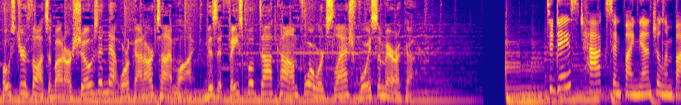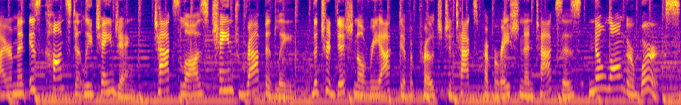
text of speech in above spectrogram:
Post your thoughts about our shows and network on our timeline. Visit facebook.com forward slash voice America. Today's tax and financial environment is constantly changing. Tax laws change rapidly. The traditional reactive approach to tax preparation and taxes no longer works.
